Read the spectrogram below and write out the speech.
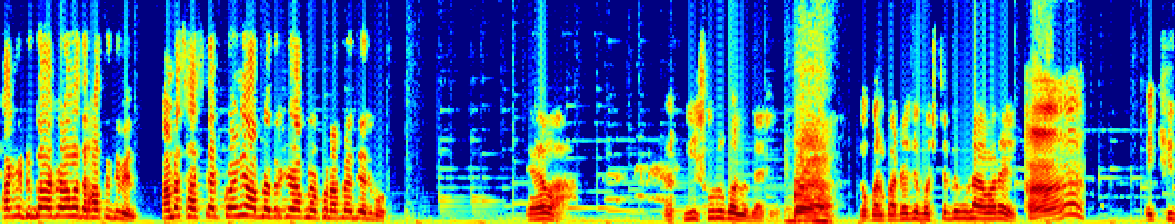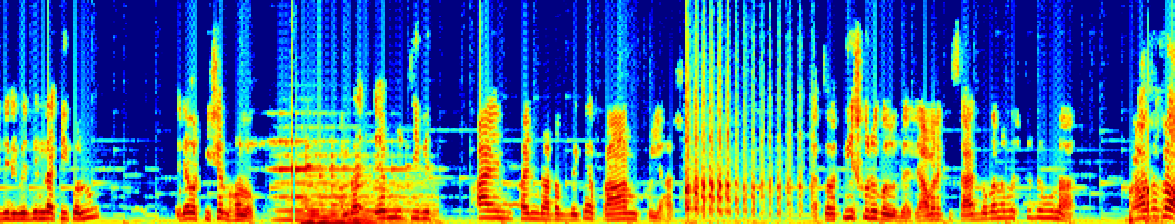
থাকলে একটু দয়া করে আমাদের হাতে দিবেন। আমরা সাবস্ক্রাইব করে নিয়ে আপনাদেরকে আপনার ফোন আপনার দিয়ে দেবো। এবা কি শুরু করল দেশে দোকান পাটে বসতে দেবো না আমারে? এই খিদির বিদিন না কি করলু? এটা আবার কিসের ভালো আমরা এমনি টিভি ফাইন ফাইন নাটক দেখে প্রাণ খুলে হাসি। তোরা কি শুরু করল দেশে আমরা কি চায়ের দোকানে বসতে দেবো না? না চাচা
